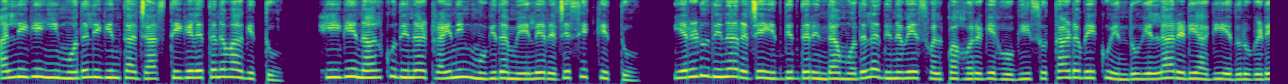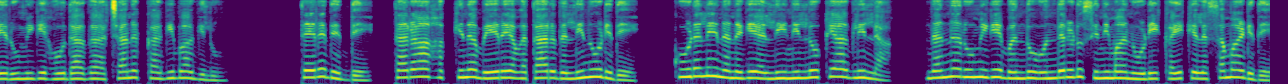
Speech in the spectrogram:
ಅಲ್ಲಿಗೆ ಈ ಮೊದಲಿಗಿಂತ ಜಾಸ್ತಿ ಗೆಳೆತನವಾಗಿತ್ತು. ಹೀಗೆ ನಾಲ್ಕು ದಿನ ಟ್ರೈನಿಂಗ್ ಮುಗಿದ ಮೇಲೆ ರಜೆ ಸಿಕ್ಕಿತ್ತು. ಎರಡು ದಿನ ರಜೆ ಇದ್ದಿದ್ದರಿಂದ ಮೊದಲ ದಿನವೇ ಸ್ವಲ್ಪ ಹೊರಗೆ ಹೋಗಿ ಸುತ್ತಾಡಬೇಕು ಎಂದು ಎಲ್ಲಾ ರೆಡಿಯಾಗಿ ಎದುರುಗಡೆ ರೂಮಿಗೆ ಹೋದಾಗ ಅಚಾನಕ್ಕಾಗಿ ಬಾಗಿಲು ತೆರೆದಿದ್ದೆ. ತರಾ ಹಕ್ಕಿನ ಬೇರೆ ಅವತಾರದಲ್ಲಿ ನೋಡಿದೆ. ಕೂಡಲೇ ನನಗೆ ಅಲ್ಲಿ ನಿಲ್ಲೋಕೆ ಆಗ್ಲಿಲ್ಲ. ನನ್ನ ರೂಮಿಗೆ ಬಂದು ಒಂದೆರಡು ಸಿನಿಮಾ ನೋಡಿ ಕೈ ಕೆಲಸ ಮಾಡಿದೆ.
